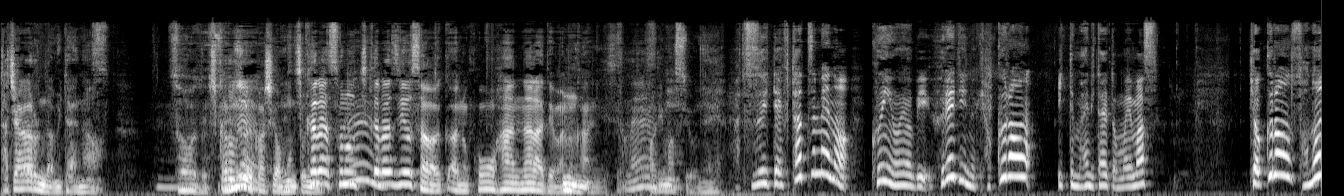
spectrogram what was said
立ち上がるんだみたいな。そうです力強い歌詞が本当に。力その力強さは、あの後半ならではの感じですよね。ありますよね。続いて2つ目のクイーンおよびフレディの極論いってまいりたいと思います。極論その2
